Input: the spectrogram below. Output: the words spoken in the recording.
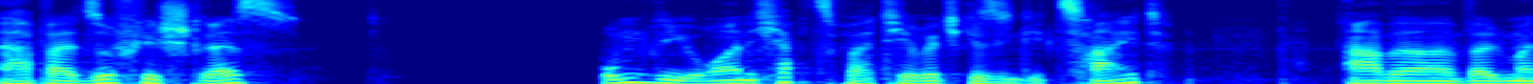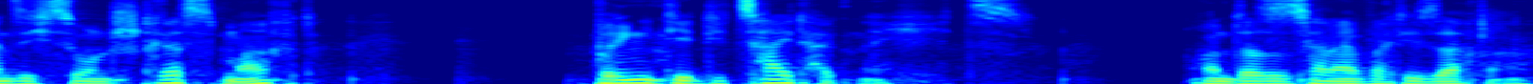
habe halt so viel Stress um die Ohren. Ich habe zwar theoretisch gesehen die Zeit, aber weil man sich so einen Stress macht, bringt dir die Zeit halt nichts. Und das ist halt einfach die Sache.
